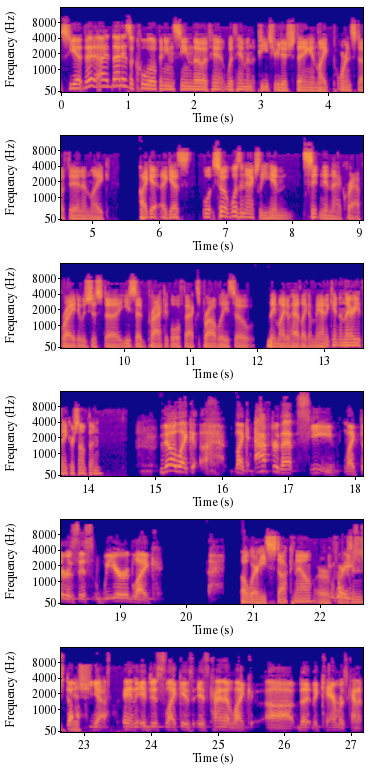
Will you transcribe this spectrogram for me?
so yeah, that I, that is a cool opening scene though, of him with him in the petri dish thing and like pouring stuff in and like I get I guess well, so it wasn't actually him sitting in that crap, right? It was just uh you said practical effects probably, so they might have had like a mannequin in there, you think, or something. No, like, like after that scene, like there's this weird like Oh, where he's stuck now or where he's stuck. Yes, and it just like is is kind of like uh the the camera's kind of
